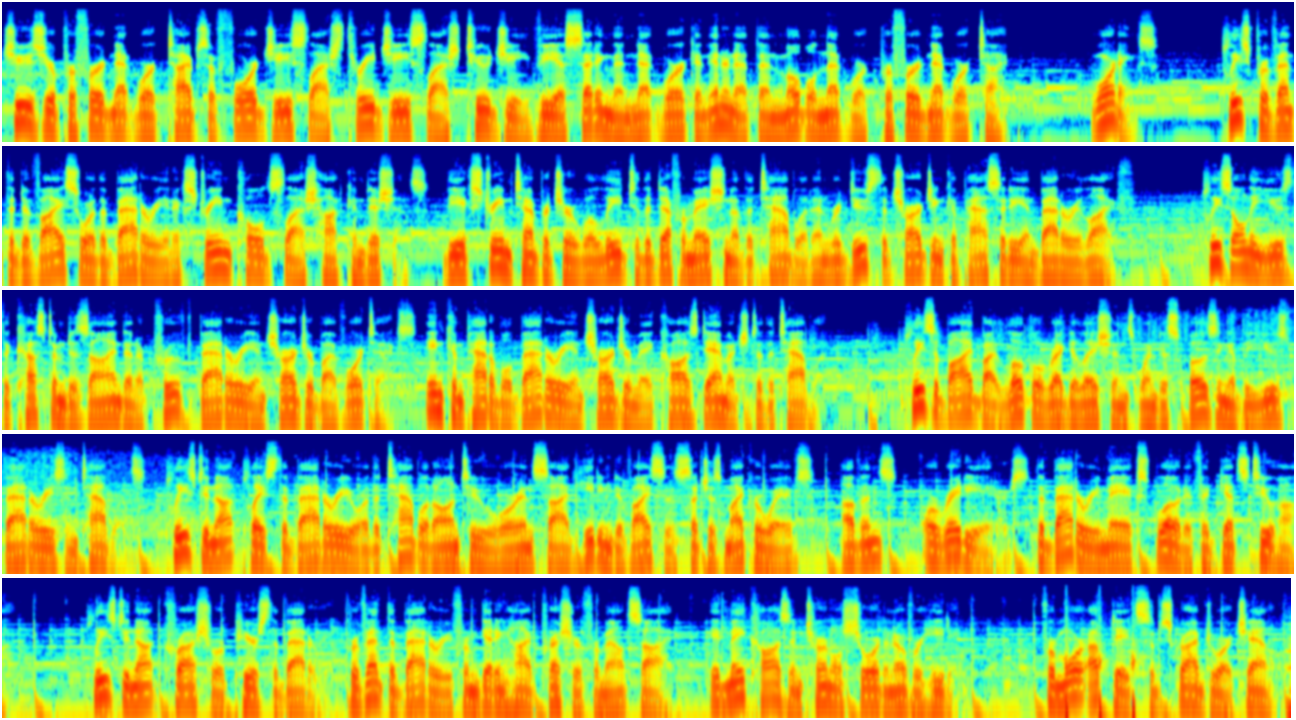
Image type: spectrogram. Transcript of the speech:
Choose your preferred network types of 4G slash 3G slash 2G via setting then network and internet then mobile network preferred network type. Warnings. Please prevent the device or the battery in extreme cold slash hot conditions. The extreme temperature will lead to the deformation of the tablet and reduce the charging capacity and battery life. Please only use the custom designed and approved battery and charger by Vortex. Incompatible battery and charger may cause damage to the tablet. Please abide by local regulations when disposing of the used batteries and tablets. Please do not place the battery or the tablet onto or inside heating devices such as microwaves, ovens, or radiators. The battery may explode if it gets too hot. Please do not crush or pierce the battery. Prevent the battery from getting high pressure from outside. It may cause internal short and overheating. For more updates subscribe to our channel.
